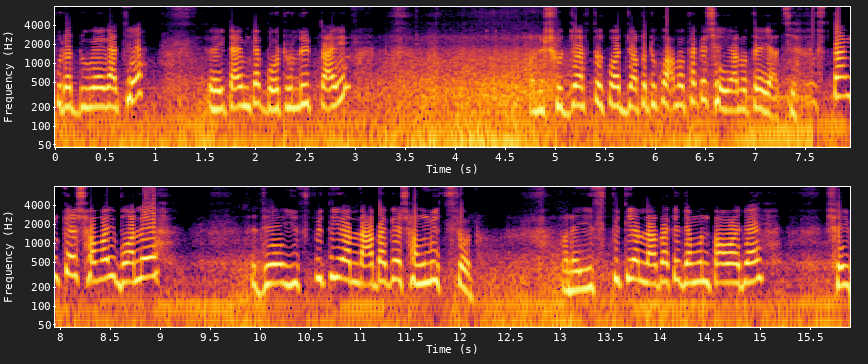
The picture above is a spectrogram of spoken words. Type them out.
পুরো ডুবে গেছে। এই টাইমটা গোটুলির টাইম মানে সূর্যাস্তের পর যতটুকু আলো থাকে, সেই আলোতেই আছে। মুস্তাংকে সবাই বলে যে স্পিতি আর লাদাখের সংমিশ্রণ। মানে স্পিতি আর লাদাখে যেমন পাওয়া যায়, সেই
